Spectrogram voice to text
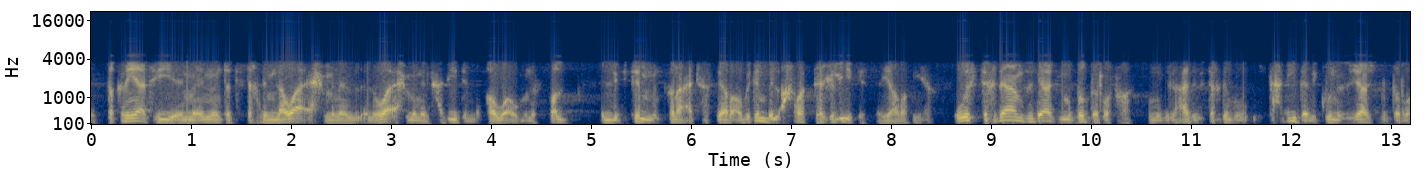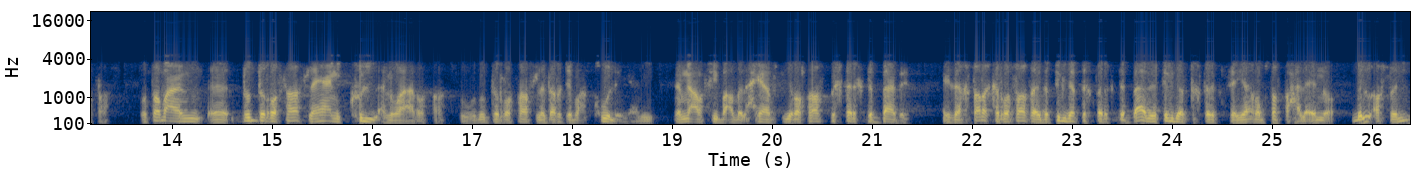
التقنيات هي انه أنت تستخدم لوائح من اللوائح من الحديد المقوى أو من الصلب اللي بيتم صناعتها السيارة أو بيتم بالأحرى تغليف السيارة فيها. واستخدام زجاج ضد الرصاص هم بالعادة بيستخدموا تحديدا يكون زجاج ضد الرصاص. وطبعا آه، ضد الرصاص لا يعني كل أنواع الرصاص وضد الرصاص لدرجة معقولة. يعني بنعرف في بعض الأحيان في رصاص بيخترق دبابة. إذا اخترق الرصاصة إذا بتقدر تخترق دبابة بتقدر تخترق سيارة مصفحة لأنه بالأصل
